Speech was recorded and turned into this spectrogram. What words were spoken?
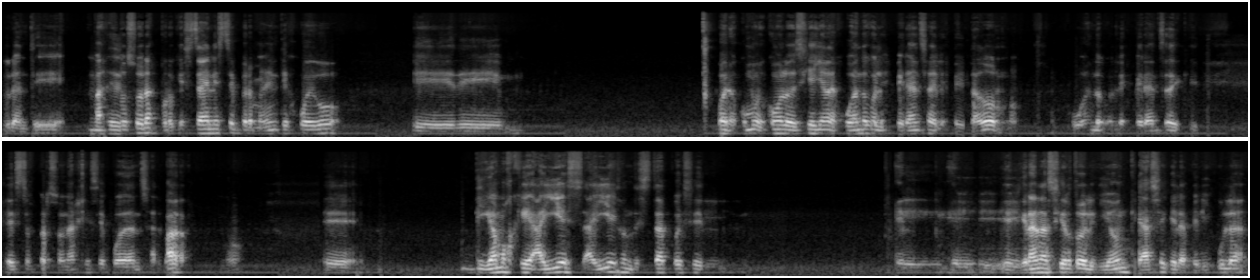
durante más de dos horas porque está en este permanente juego eh, de, bueno, como, lo decía ya, jugando con la esperanza del espectador, ¿no? Jugando con la esperanza de que estos personajes se puedan salvar, ¿no? Eh, digamos que ahí es, ahí es donde está pues el, el gran acierto del guion que hace que la película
